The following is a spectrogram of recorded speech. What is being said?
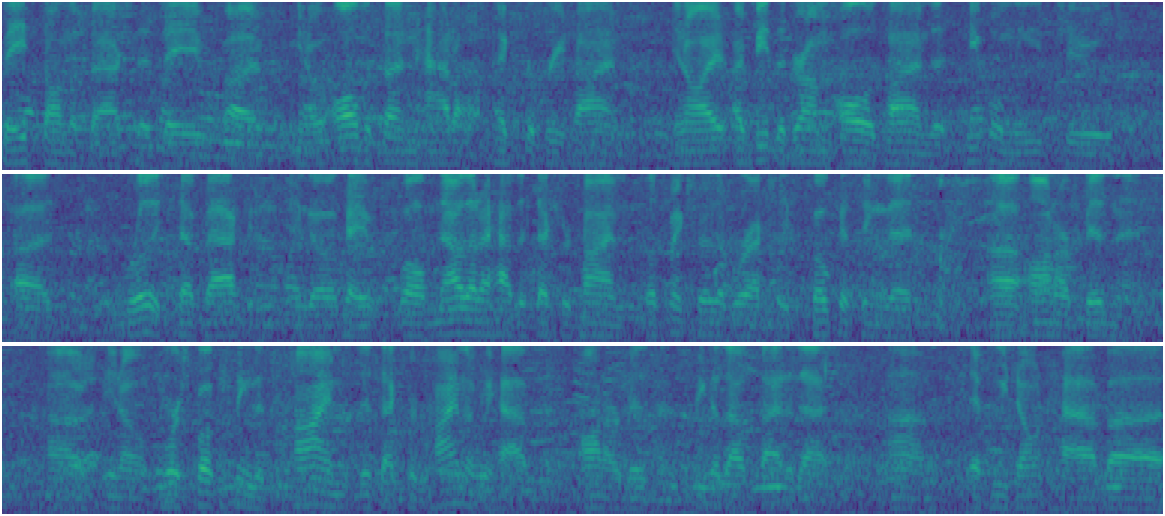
based on the fact that they've, uh, you know, all of a sudden had extra free time. You know, I, I beat the drum all the time that people need to uh, really step back and, and go, okay, well, now that I have this extra time, let's make sure that we're actually focusing this uh, on our business. Uh, you know, we're focusing this time, this extra time that we have on our business because outside of that, um, if we don't have, uh,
